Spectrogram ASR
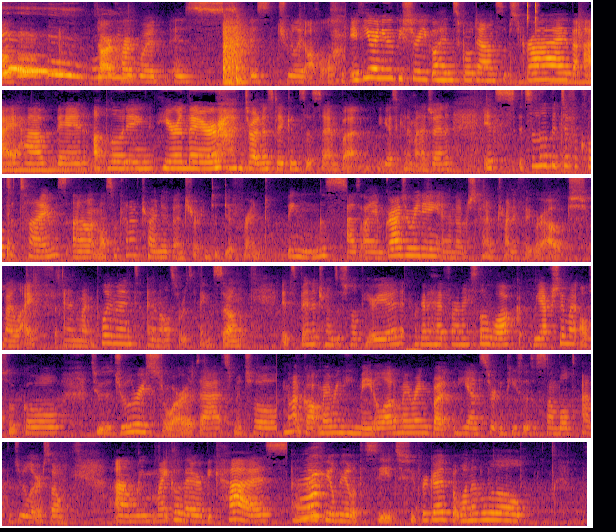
dark hardwood is is truly awful. If you are new be sure you go ahead and scroll down subscribe. I have been uploading here and there. I'm trying to stay consistent but you guys can imagine. It's it's a little bit difficult at times. Um, i'm also kind of trying to venture into different things as i am graduating and i'm just kind of trying to figure out my life and my employment and all sorts of things so it's been a transitional period. We're gonna head for a nice little walk. We actually might also go to the jewelry store that Mitchell not got my ring, he made a lot of my ring, but he had certain pieces assembled at the jeweler. So um, we might go there because I don't know if you'll be able to see it super good, but one of the little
